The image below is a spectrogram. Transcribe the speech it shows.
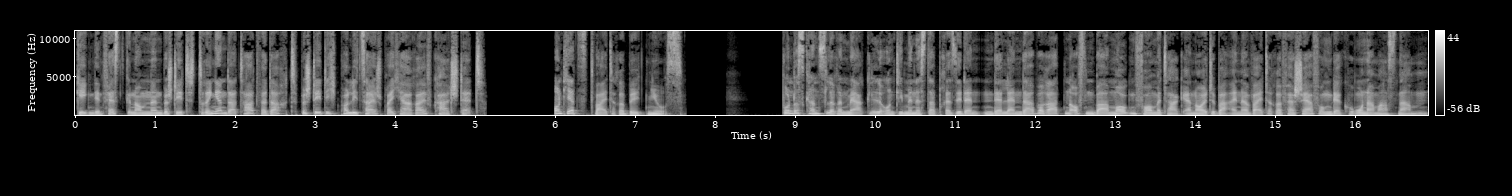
Gegen den Festgenommenen besteht dringender Tatverdacht, bestätigt Polizeisprecher Ralf Karlstedt. Und jetzt weitere Bildnews. Bundeskanzlerin Merkel und die Ministerpräsidenten der Länder beraten offenbar morgen Vormittag erneut über eine weitere Verschärfung der Corona-Maßnahmen.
